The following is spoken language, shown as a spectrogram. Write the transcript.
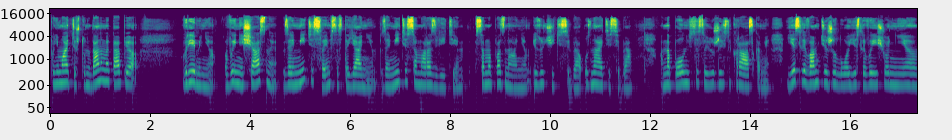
понимаете, что на данном этапе времени вы несчастны, займитесь своим состоянием, займитесь саморазвитием, самопознанием, изучите себя, узнайте себя, наполните свою жизнь красками. Если вам тяжело, если вы еще не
